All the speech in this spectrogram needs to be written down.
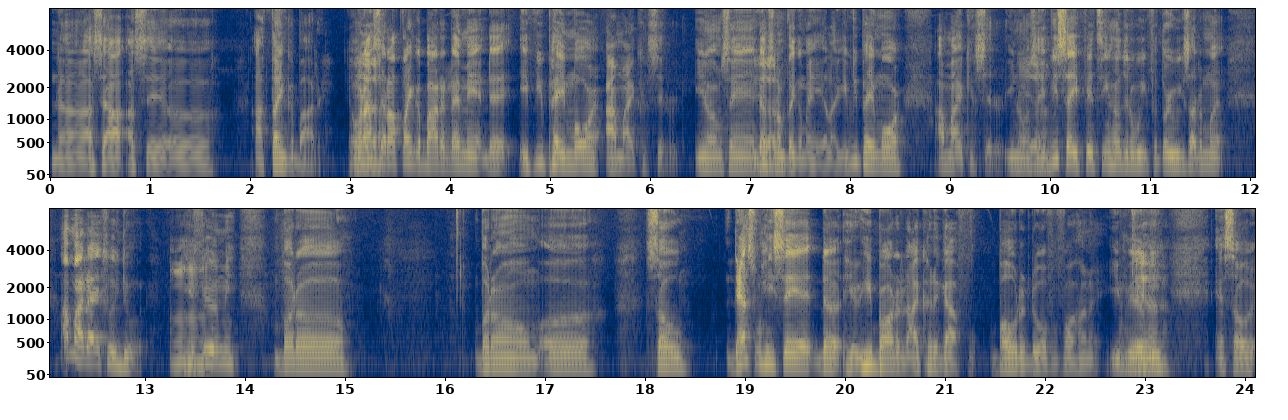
"Nah." I said, I, I said, uh, I think about it. And when I said I think about it, that meant that if you pay more, I might consider it. You know what I'm saying? That's Yeah. what I'm thinking in my head. Like if you pay more, I might consider it. You know what I'm saying? If you say fifteen hundred a week for three weeks out the month, I might actually do it. Mm-hmm. You feel me? But uh, but um uh, so that's when he said the he, brought it. I could have got Bo to do it for four hundred. You feel Yeah. me? And so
